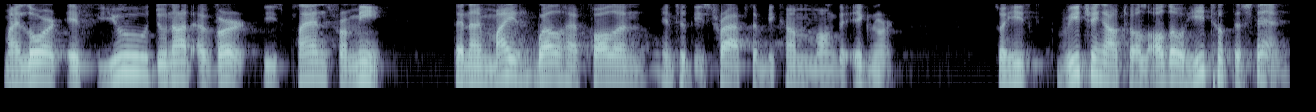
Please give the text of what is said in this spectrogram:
my Lord, if you do not avert these plans from me, then I might well have fallen into these traps and become among the ignorant. So he's reaching out to Allah, although he took the stand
